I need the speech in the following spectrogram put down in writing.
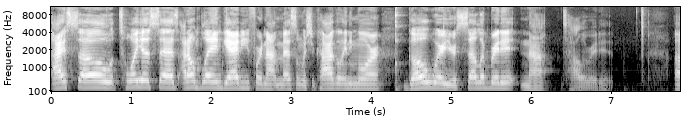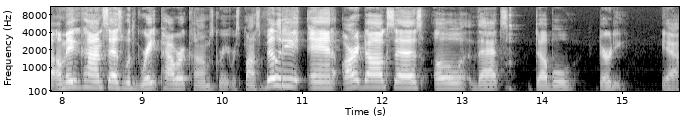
I so Toya says I don't blame Gabby for not messing with Chicago anymore. Go where you're celebrated, not tolerated. Uh, Omega says with great power comes great responsibility, and Art Dog says, "Oh, that's double dirty." Yeah.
